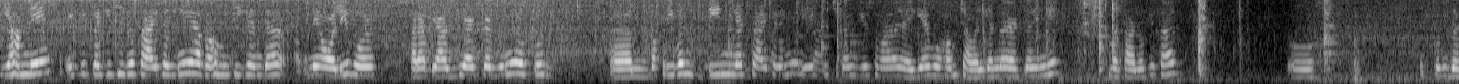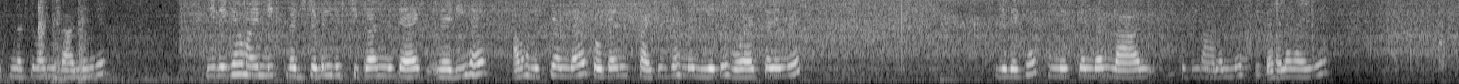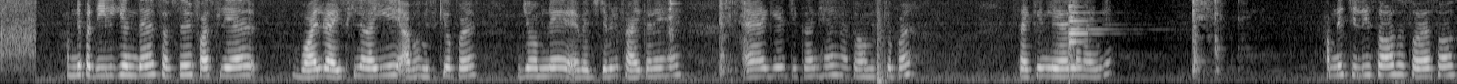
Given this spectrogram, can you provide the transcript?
ये हमने एक एक करके चीज़ें फ्राई कर ली हैं। अब हम इसी के अंदर अपने ऑलिव और हरा प्याज भी ऐड कर देंगे उसको तकरीबन तीन मिनट फ्राई करेंगे। एक जो चिकन क्यूब्स हमारा रह गया है, वो हम चावल के अंदर ऐड करेंगे मसालों के साथ। तो इसको भी दस मिनट के बाद निकाल लेंगे। ये देखें हमारी mix vegetable with chicken with egg ready है। अब हम इसके अंदर टोटल स्पाइसेस जो हमने लिए थे, वो ऐड करेंगे। ये देखें, हमने इसके अंदर लाल चावल में इसकी तह लगाएँगे। हमने पतीली के अंदर सबसे फ़र्स्ट लेयर बॉयल राइस की लगाई है। अब हम इसके ऊपर जो हमने वेजिटेबल फ्राई करे हैं एग है चिकन है तो हम इसके ऊपर सेकंड लेयर लगाएँगे। हमने चिली सॉस और सोया सॉस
